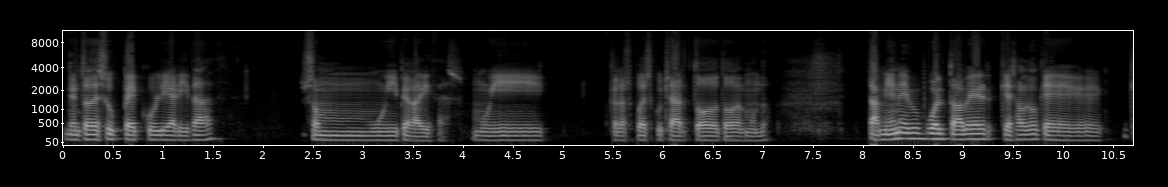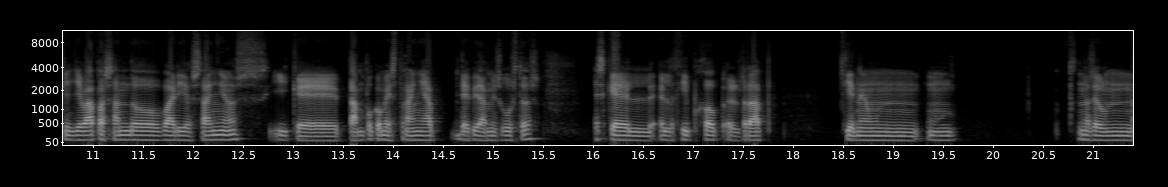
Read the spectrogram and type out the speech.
dentro de su peculiaridad son muy pegadizas, muy que los puede escuchar todo, todo el mundo. También he vuelto a ver que es algo que, que lleva pasando varios años y que tampoco me extraña debido a mis gustos, es que el, el hip hop, el rap, tiene un, no sé, un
